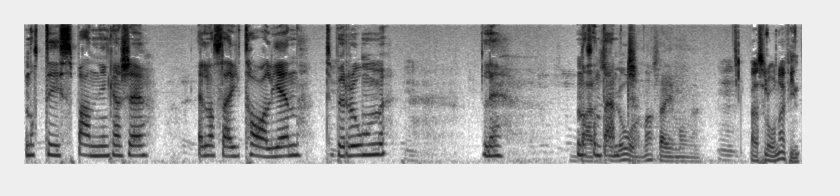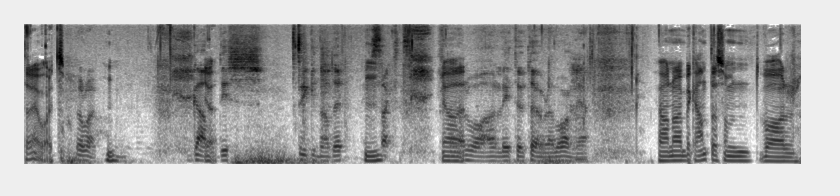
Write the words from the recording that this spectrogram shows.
något i Spanien kanske. Eller något så här Italien, typ Rom. Eller något sånt där. Barcelona säger många. Barcelona är fint där har jag varit. Mm. Gaudis byggnader. Exakt. Det Jag, var lite utöver det vanliga. Jag har några bekanta som var,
